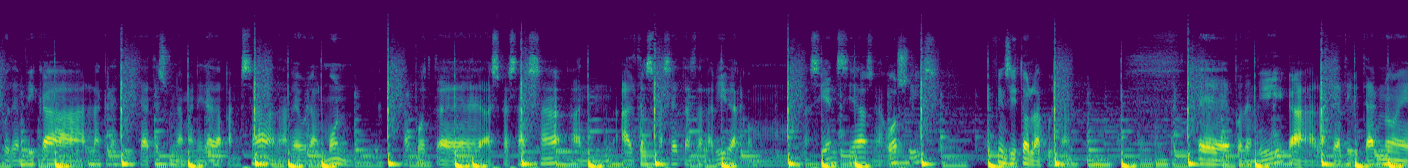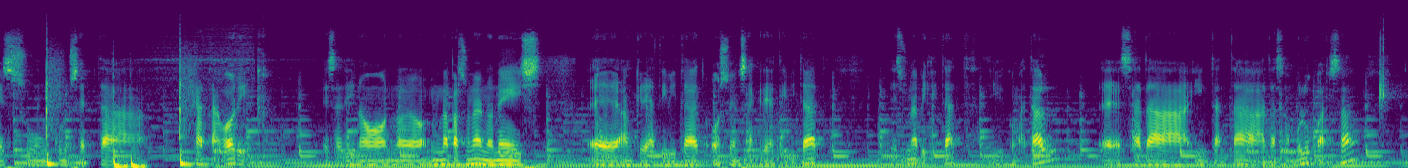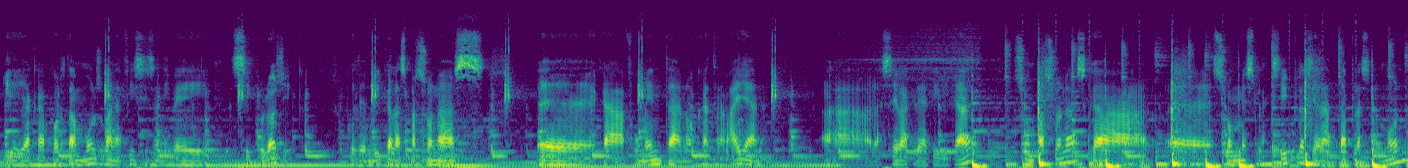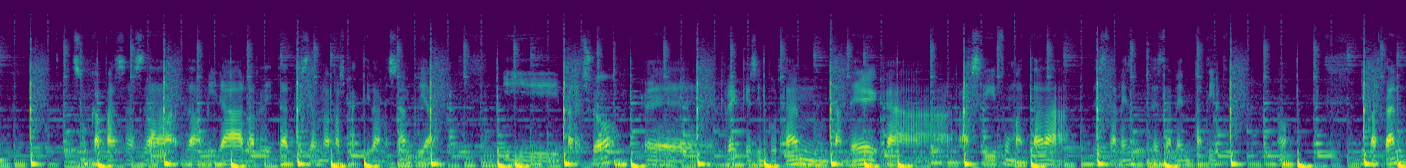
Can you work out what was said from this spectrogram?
Podem dir que la creativitat és una manera de pensar, de veure el món, que pot eh, expressar-se en altres facetes de la vida, com la ciència, els negocis o fins i tot la cuina. Eh, podem dir que la creativitat no és un concepte categòric, és a dir, no, no, una persona no neix eh, amb creativitat o sense creativitat, és una habilitat i com a tal eh, s'ha d'intentar desenvolupar-se i ja que aporta molts beneficis a nivell psicològic. Podem dir que les persones eh, que fomenten o que treballen eh, la seva creativitat són persones que eh, són més flexibles i adaptables al món són capaces de, de mirar la realitat des d'una perspectiva més àmplia i per això eh, crec que és important també que sigui fomentada des de ben, des de ben petit. No? I per tant,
